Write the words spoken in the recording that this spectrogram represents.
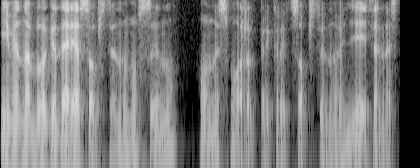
Именно благодаря собственному сыну он и сможет прикрыть собственную деятельность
